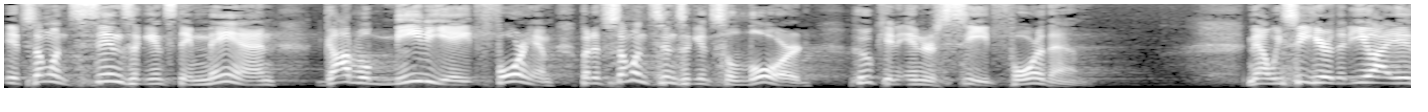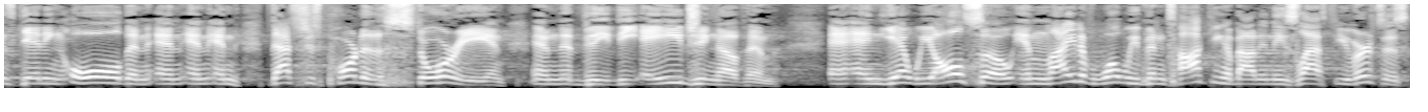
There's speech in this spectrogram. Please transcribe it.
If someone sins against a man, God will mediate for him. But if someone sins against the Lord, who can intercede for them? Now we see here that Eli is getting old and, and, and, and that's just part of the story and, and the, the aging of him. And, and yet we also, in light of what we've been talking about in these last few verses,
